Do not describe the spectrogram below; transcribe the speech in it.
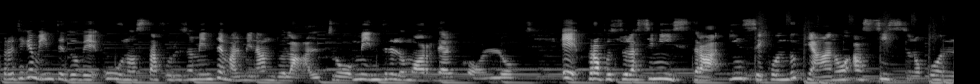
praticamente dove uno sta furiosamente malmenando l'altro mentre lo morde al collo e proprio sulla sinistra in secondo piano assistono con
